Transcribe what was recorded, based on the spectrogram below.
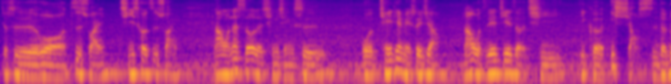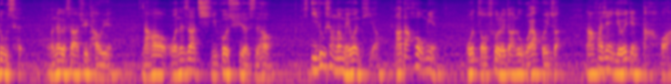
就是我自摔，骑车自摔。然后我那时候的情形是，我前一天没睡觉，然后我直接接着骑一个一小时的路程。我那个时候要去桃园，然后我那时候要骑过去的时候，一路上都没问题哦。然后到后面。我走错了一段路，我要回转，然后发现有一点打滑，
